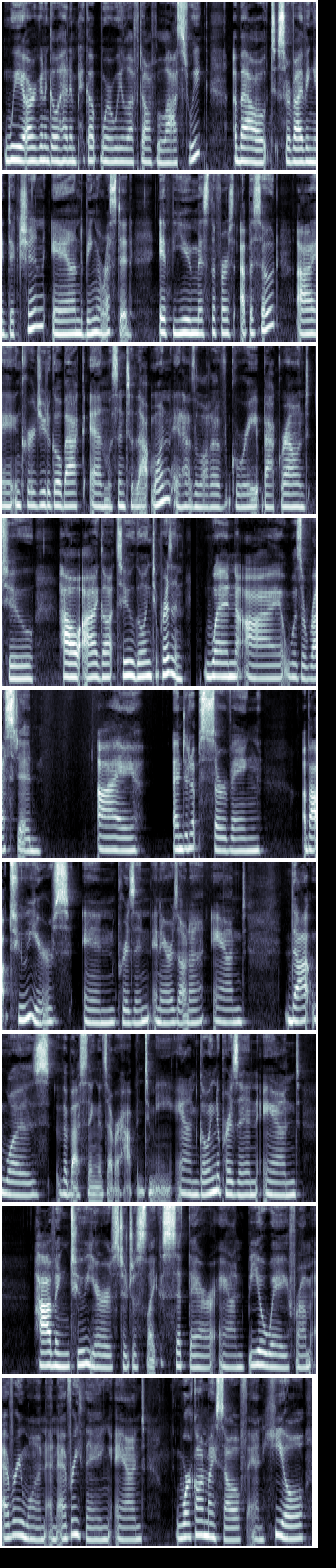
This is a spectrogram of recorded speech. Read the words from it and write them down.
We are going to go ahead and pick up where we left off last week about surviving addiction and being arrested. If you missed the first episode, I encourage you to go back and listen to that one. It has a lot of great background to how I got to going to prison when I was arrested, I ended up serving about two years in prison in Arizona, and that was the best thing that's ever happened to me. And going to prison and having two years to just like sit there and be away from everyone and everything and work on myself and heal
